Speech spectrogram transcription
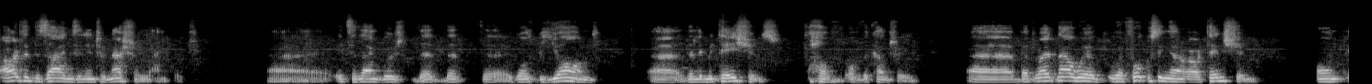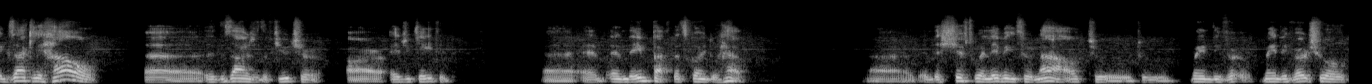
art and design is an international language. Uh, it's a language that, that uh, goes beyond uh, the limitations of, of the country. Uh, but right now, we're, we're focusing our, our attention on exactly how uh, the designers of the future are educated uh, and, and the impact that's going to have. Uh, and the shift we're living through now to, to mainly, mainly virtual,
